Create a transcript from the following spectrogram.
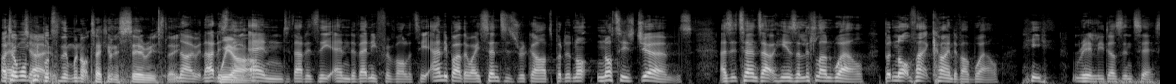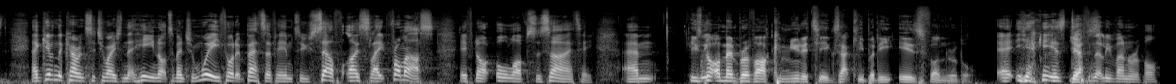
I don't uh, want Joe. people to think we're not taking this seriously. No, that is we the are. end. That is the end of any frivolity. Andy, by the way, sends his regards, but not not his germs. As it turns out, he is a little unwell, but not that kind of unwell. He really does insist. And given the current situation that he, not to mention we, thought it better for him to self isolate from us, if not all of society. Um, He's we- not a member of our community exactly, but he is vulnerable. uh, yeah, he is Yes. definitely vulnerable.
